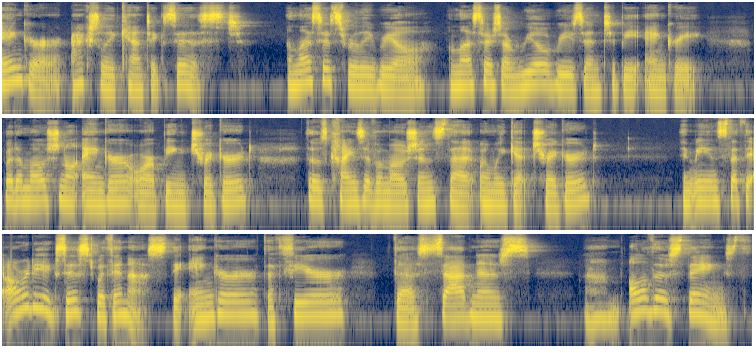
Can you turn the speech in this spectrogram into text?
anger actually can't exist unless it's really real, unless there's a real reason to be angry. But emotional anger or being triggered, those kinds of emotions that when we get triggered, it means that they already exist within us the anger, the fear, the sadness, um, all of those things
